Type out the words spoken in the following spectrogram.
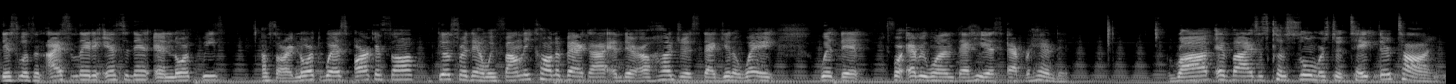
This was an isolated incident in Northeast, I'm sorry, Northwest Arkansas. Good for them. We finally caught a bad guy, and there are hundreds that get away with it for everyone that he has apprehended. Robb advises consumers to take their time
